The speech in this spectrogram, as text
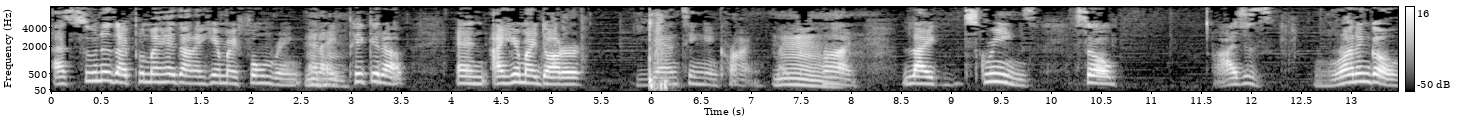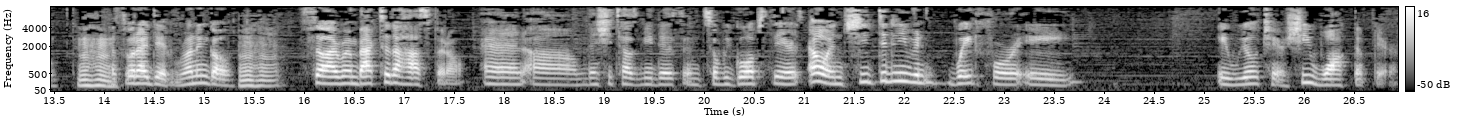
As soon as I put my head down, I hear my phone ring and I mm-hmm. pick it up and I hear my daughter yanting and crying, like mm. crying, like screams. So I just run and go. Mm-hmm. That's what I did, run and go. So I went back to the hospital and um, then she tells me this and so we go upstairs. Oh, and she didn't even wait for a a wheelchair. She walked up there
